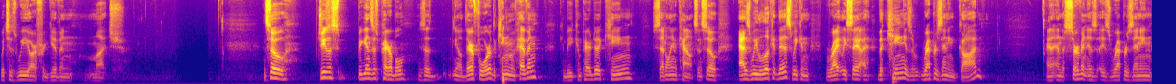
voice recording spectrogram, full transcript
which is we are forgiven much. And so, Jesus begins this parable. He said, you know, therefore, the kingdom of heaven can be compared to a king settling accounts. And so, as we look at this, we can rightly say the king is representing God, and, and the servant is, is representing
